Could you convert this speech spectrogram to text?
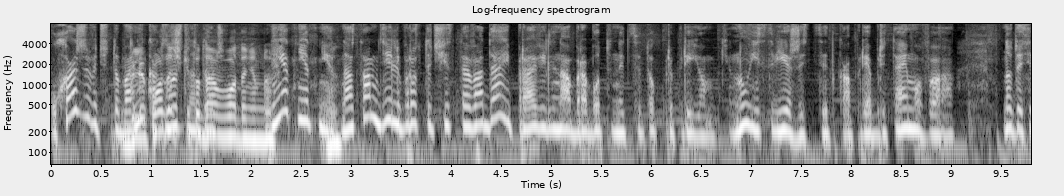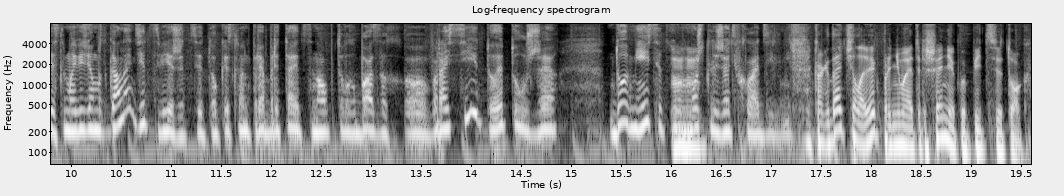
ухаживать, чтобы они как Глюкозочки туда дольше- в воду немножко. нет, нет, нет. На самом деле просто чистая вода и правильно обработанный цветок при приемке. Ну и свежесть цветка, приобретаемого. Ну, то есть, если мы везем из Голландии, это свежий цветок. Если он приобретается на оптовых базах э, в России, то это уже до месяца он Мгм. может лежать в холодильнике. Когда человек принимает решение купить цветок,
